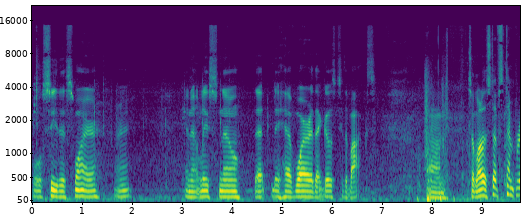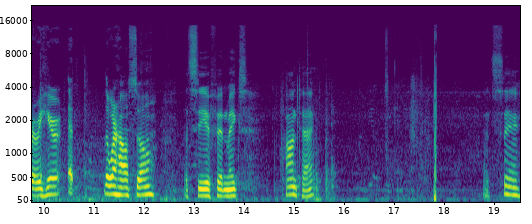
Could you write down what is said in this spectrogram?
will see this wire, right? And at least know that they have wire that goes to the box. Um, so a lot of the stuff's temporary here at the warehouse, so let's see if it makes contact. Let's see.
